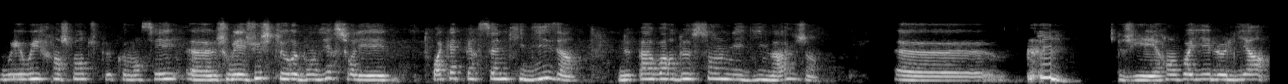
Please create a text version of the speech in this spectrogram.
Oui, oui, franchement, tu peux commencer. Euh, je voulais juste rebondir sur les trois, quatre personnes qui disent ne pas avoir de son ni d'image. Euh, j'ai renvoyé le lien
